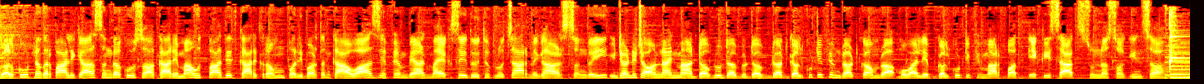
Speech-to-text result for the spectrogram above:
गलकुट नगरपालिका सङ्घको सहकार्यमा उत्पादित कार्यक्रम परिवर्तनका आवाज एफएम ब्यान्डमा एक सय दुई थुप्रो चार मेगाहरूसँगै इन्टरनेट अनलाइनमा W W W dot Galkot FM dot com र मोबाइल एप गलकुट एफएम मार्फत एकैसाथ सुन्न सकिन्छ।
